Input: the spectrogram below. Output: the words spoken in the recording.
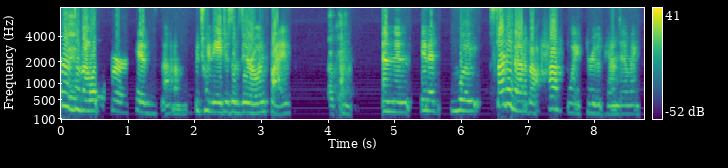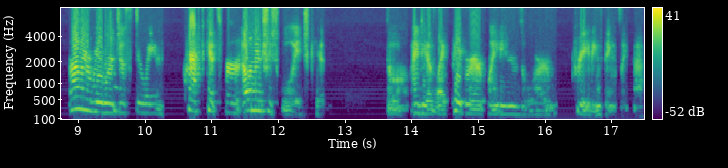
are developed for kids um, between the ages of zero and five. Okay. Um, and then in it, we started out about halfway through the pandemic. Earlier, we were just doing craft kits for elementary school age kids. So ideas like paper airplanes or creating things like that.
